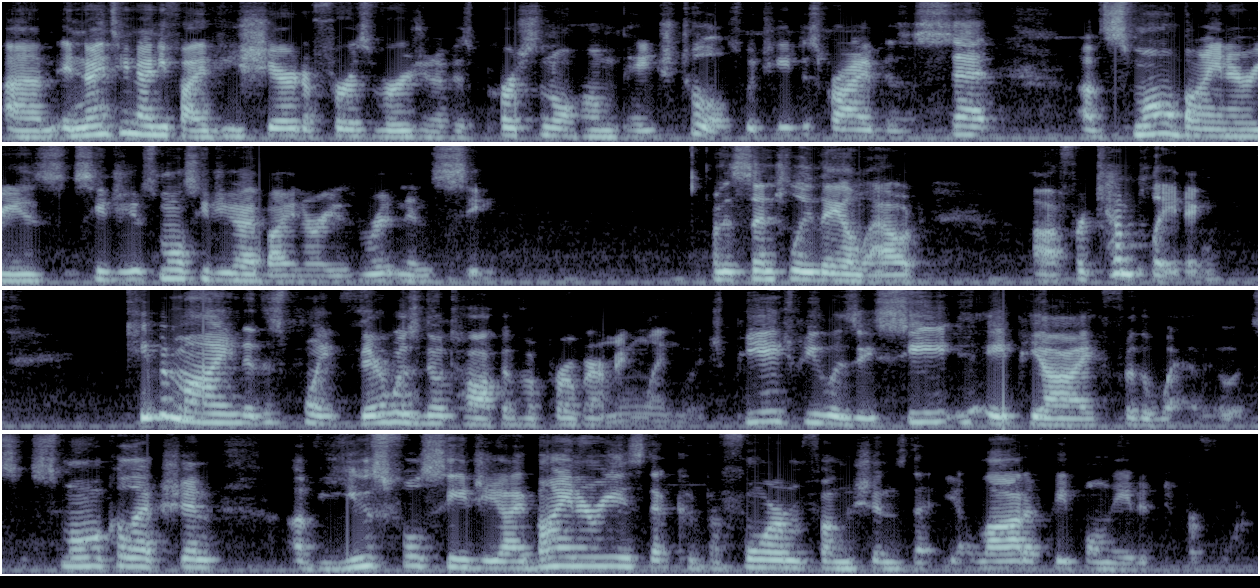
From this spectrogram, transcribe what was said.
Um, in 1995, he shared a first version of his personal homepage tools, which he described as a set of small binaries, CG, small CGI binaries written in C. And essentially, they allowed uh, for templating. Keep in mind, at this point, there was no talk of a programming language. PHP was a C API for the web. It was a small collection of useful CGI binaries that could perform functions that a lot of people needed to perform.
